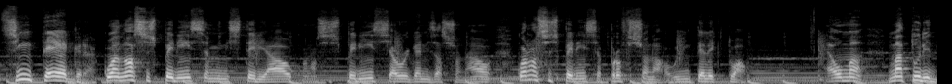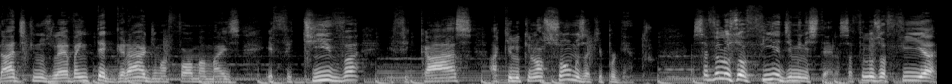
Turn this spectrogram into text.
se integra com a nossa experiência ministerial, com a nossa experiência organizacional, com a nossa experiência profissional e intelectual. É uma maturidade que nos leva a integrar de uma forma mais efetiva, eficaz, aquilo que nós somos aqui por dentro. Essa filosofia de ministério, essa filosofia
